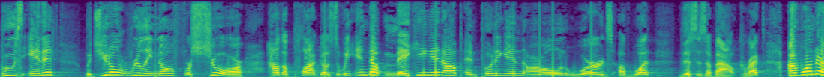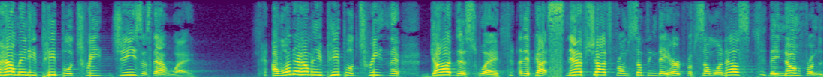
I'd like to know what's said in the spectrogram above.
who's in it, but you don't really know for sure how the plot goes. So we end up making it up and putting in our own words of what this is about, correct? I wonder how many people treat Jesus that way. I wonder how many people treat their God this way. And they've got snapshots from something they heard from someone else. They know from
